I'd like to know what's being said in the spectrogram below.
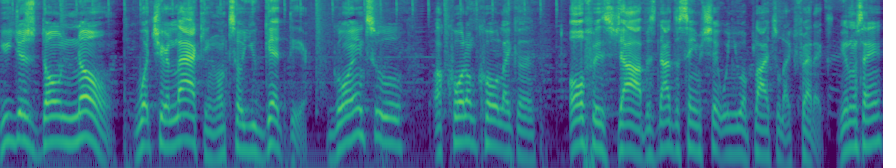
you just don't know what you're lacking until you get there. Going to a quote unquote like a office job is not the same shit when you apply to like FedEx. You know what I'm saying?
